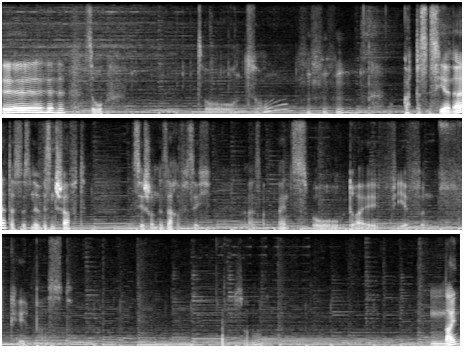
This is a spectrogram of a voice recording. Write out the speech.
Äh, so. So und so. oh Gott, das ist hier, ne? Das ist eine Wissenschaft ist hier schon eine Sache für sich. Also 1, 2, 3, 4, 5. Okay, passt. So. Nein.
